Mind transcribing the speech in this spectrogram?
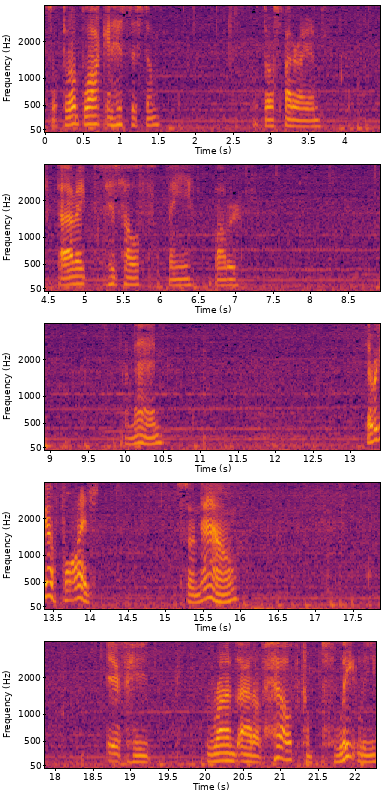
So throw a block in his system. We'll throw a spider eye in. That activates his health thingy, bobber. And then there we go, full eyes. So now, if he runs out of health completely,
